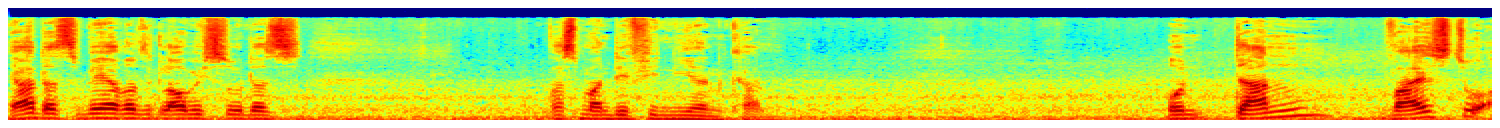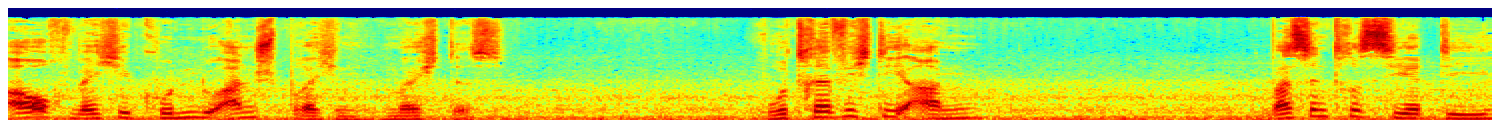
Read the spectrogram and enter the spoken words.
Ja, das wäre, glaube ich, so das, was man definieren kann. Und dann weißt du auch, welche Kunden du ansprechen möchtest. Wo treffe ich die an? Was interessiert die?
